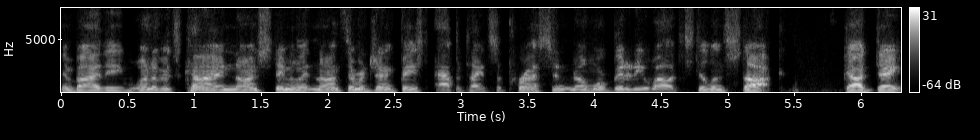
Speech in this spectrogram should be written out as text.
and buy the one of its kind, non-stimulant, non-thermogenic based appetite suppressant, no morbidity while it's still in stock. God damn.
